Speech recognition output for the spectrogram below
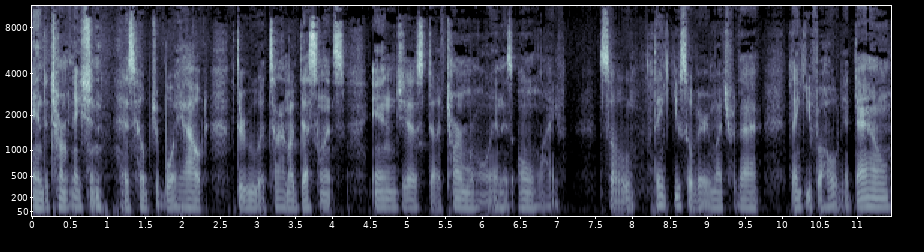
and determination has helped your boy out through a time of desolence and just uh, turmoil in his own life. So thank you so very much for that. Thank you for holding it down.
